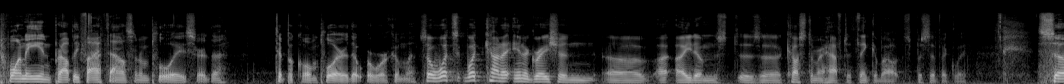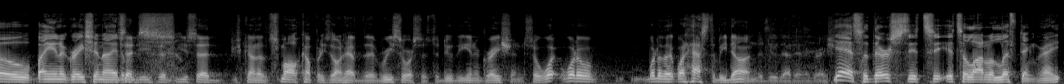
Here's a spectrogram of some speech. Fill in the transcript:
20 and probably 5,000 employees are the typical employer that we're working with. So what's what kind of integration uh, items does a customer have to think about specifically? So by integration You items, said, you said you said kind of small companies don't have the resources to do the integration. So what what are, what are the, what has to be done to do that integration? Yeah, so there's it's it's a lot of lifting, right?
